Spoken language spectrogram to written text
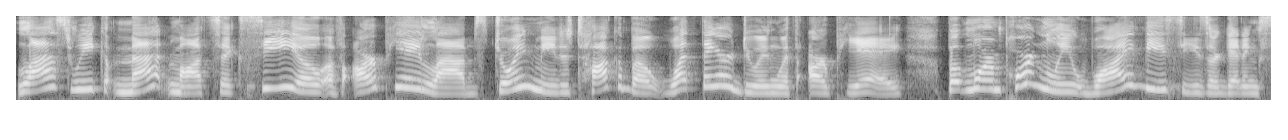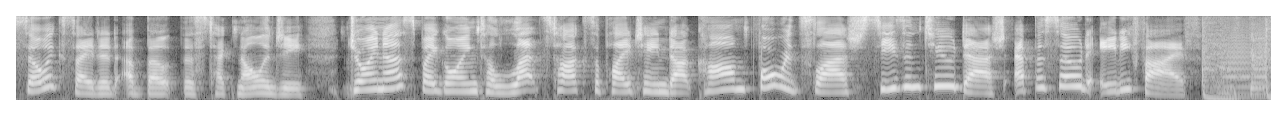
Last week, Matt Motzik, CEO of RPA Labs, joined me to talk about what they are doing with RPA, but more importantly, why VCs are getting so excited about this technology. Join us by going to letstalksupplychain.com forward slash season two dash episode 85.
